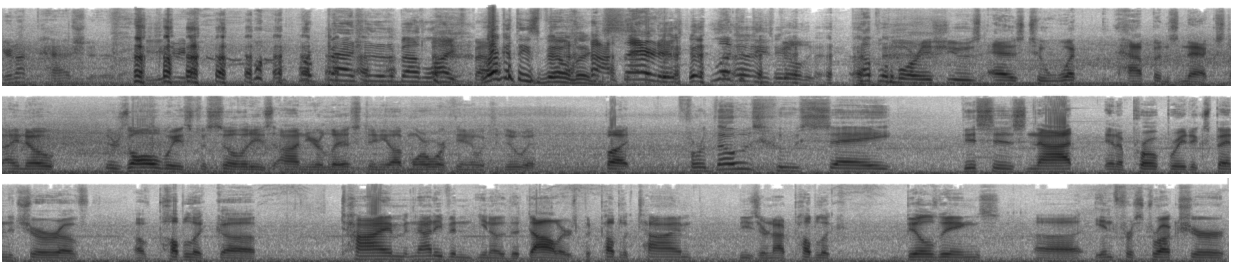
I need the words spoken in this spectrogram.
you're not passionate enough. You need be more passionate about life. pal. Look at these buildings. there it is. Look at these buildings. A couple more issues as to what happens next. I know there's always facilities on your list, and you'll have more work than you know what to do with. But for those who say this is not an appropriate expenditure of of public uh, time, not even you know the dollars, but public time. These are not public buildings, uh, infrastructure.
